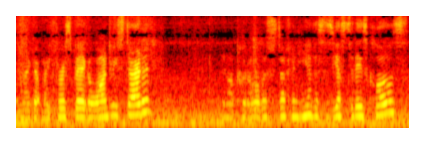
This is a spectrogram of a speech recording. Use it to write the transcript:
and I got my first bag of laundry started. And I'll put all this stuff in here. This is yesterday's clothes.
